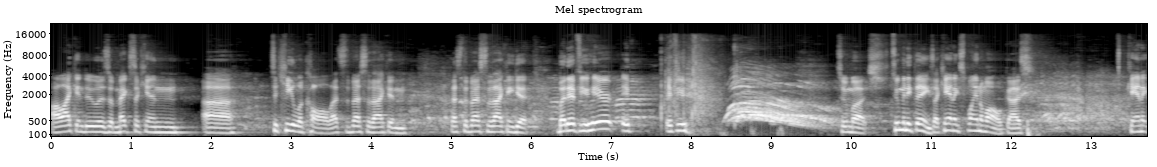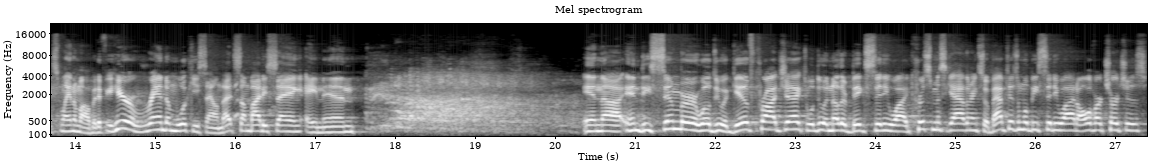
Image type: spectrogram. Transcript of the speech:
All I can do is a Mexican uh, tequila call. That's the best that I can. That's the best that I can get. But if you hear, if, if you, too much, too many things. I can't explain them all, guys. Can't explain them all. But if you hear a random Wookiee sound, that's somebody saying amen. In, uh, in December, we'll do a give project. We'll do another big citywide Christmas gathering. So, baptism will be citywide, all of our churches.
